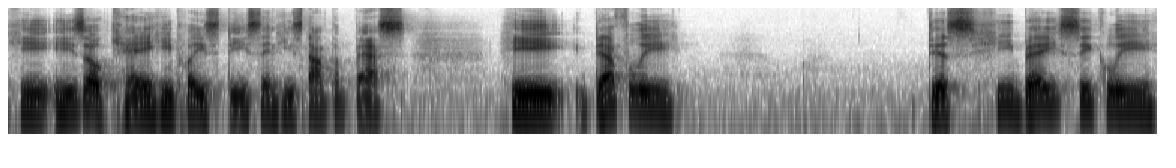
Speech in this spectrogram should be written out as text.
he he's okay. He plays decent. He's not the best. He definitely this he basically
